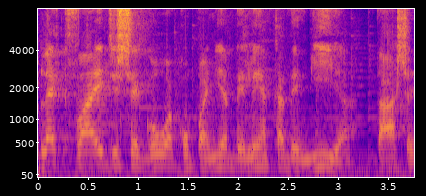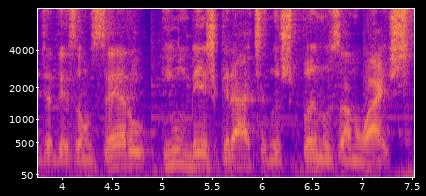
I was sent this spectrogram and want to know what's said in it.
Black Friday chegou à companhia Belém Academia, taxa de adesão zero e um mês grátis nos planos anuais.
